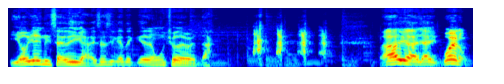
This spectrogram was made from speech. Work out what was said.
Y oye, ni se diga, ese sí que te quiere mucho de verdad. ay, ay, ay. Bueno,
